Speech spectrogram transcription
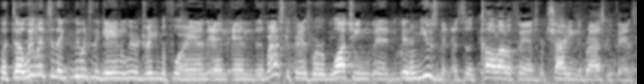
But uh, we went to the we went to the game and we were drinking beforehand, and, and the Nebraska fans were watching in, in amusement as the Colorado fans were chiding Nebraska fans.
